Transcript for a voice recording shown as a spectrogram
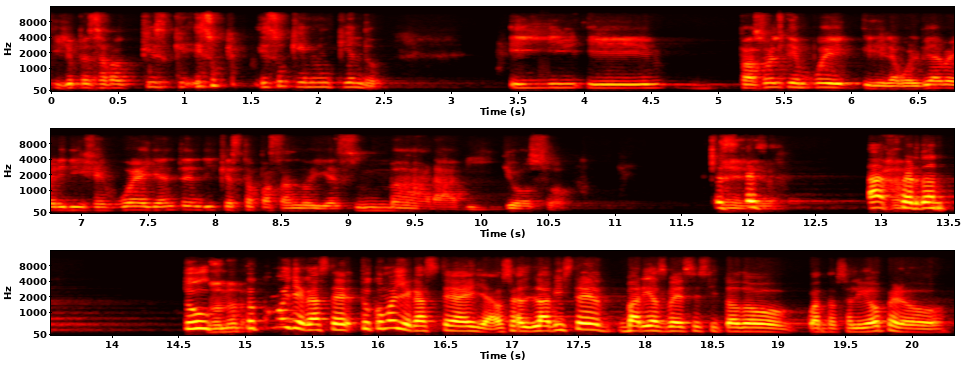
y yo pensaba, ¿qué es que eso, eso que no entiendo? Y, y pasó el tiempo y, y la volví a ver y dije, güey, ya entendí qué está pasando y es maravilloso. Es- Eh, es- ah, ajá. perdón. ¿Tú, No, no. ¿tú, cómo llegaste, ¿Tú cómo llegaste a ella? O sea, la viste varias veces y todo cuando salió, pero...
